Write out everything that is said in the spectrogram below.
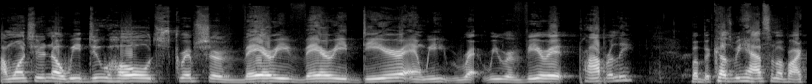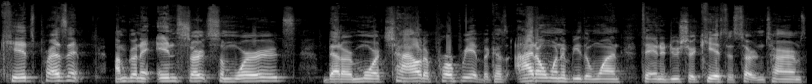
I want you to know we do hold Scripture very, very dear and we, re- we revere it properly. But because we have some of our kids present, I'm going to insert some words that are more child appropriate because I don't want to be the one to introduce your kids to certain terms.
